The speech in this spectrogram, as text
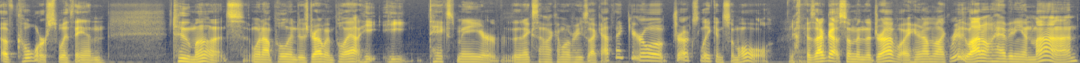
of course, within two months, when I pull into his driveway and pull out, he he texts me or the next time I come over, he's like, "I think your oil truck's leaking some oil." Because I've got some in the driveway here, and I'm like, really? Well, I don't have any in mine.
